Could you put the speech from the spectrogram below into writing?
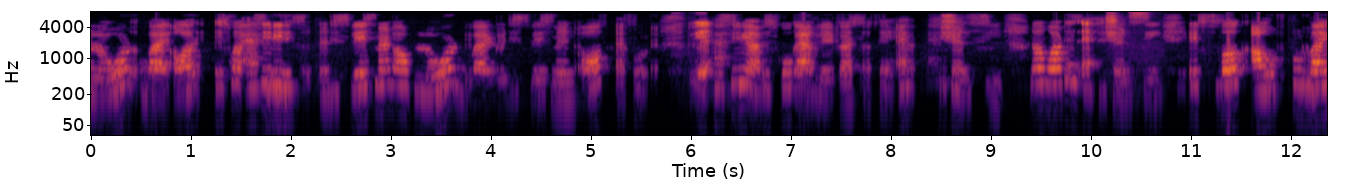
लोड बाय और इसको ऐसे भी displacement of load divide by displacement of effort तो ये ऐसे भी आप इसको कैलकुलेट कर सकते हैं। Efficiency now what is efficiency it's work output by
